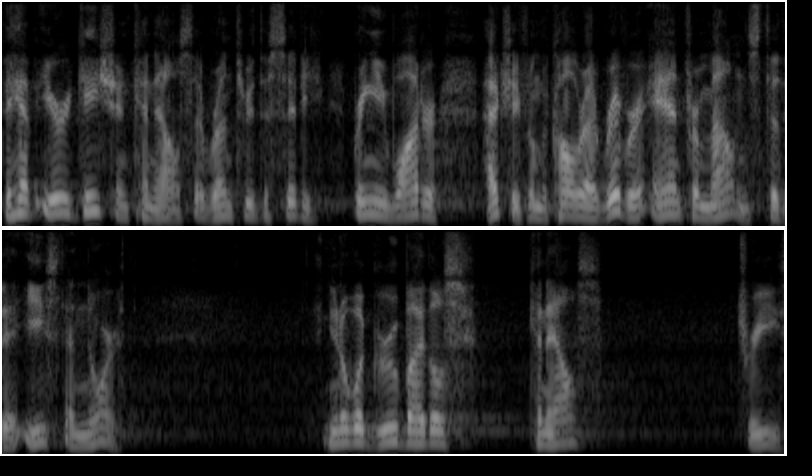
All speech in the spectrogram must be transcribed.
they have irrigation canals that run through the city, bringing water actually from the Colorado River and from mountains to the east and north. And you know what grew by those canals? Trees,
